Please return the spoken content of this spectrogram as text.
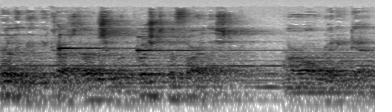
merely be because those who are pushed the farthest are already dead.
